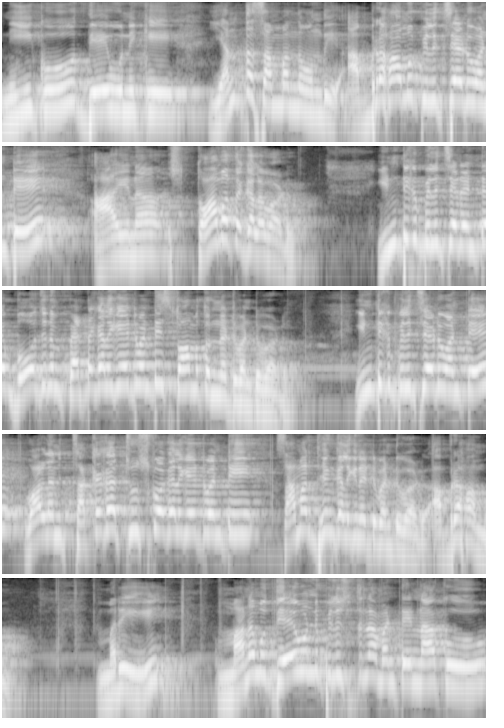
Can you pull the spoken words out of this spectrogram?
నీకు దేవునికి ఎంత సంబంధం ఉంది? అబ్రహాము పిలిచాడు అంటే ఆయన స్తోమత గలవాడు. ఇంటికి పిలిచాడంటే భోజనం పెట్టగలిగేటువంటి స్తోమత ఉన్నటువంటి వాడు. ఇంటికి పిలిచాడు అంటే వాళ్ళని చక్కగా చూసుకోగలిగేటువంటి సామర్థ్యం కలిగినటువంటి వాడు అబ్రహాము. మరి మనము దేవుణ్ణి పిలుస్తున్నామంటే నాకు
